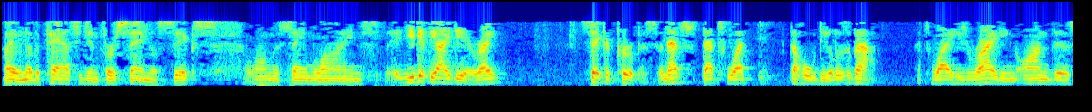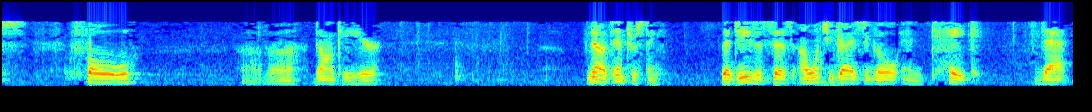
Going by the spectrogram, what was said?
I have another passage in 1 Samuel 6 along the same lines. You get the idea, right? Sacred purpose. And that's, that's what the whole deal is about. That's why he's riding on this foal of a donkey here. Now, it's interesting that Jesus says, I want you guys to go and take that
